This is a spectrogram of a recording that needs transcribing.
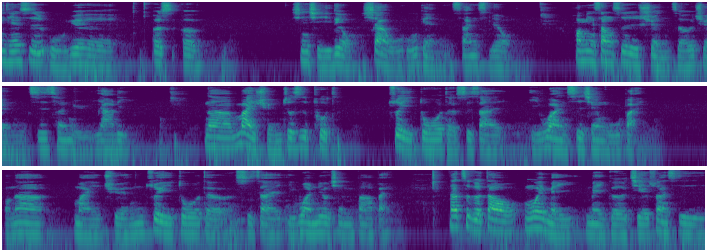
今天是五月二十二，星期六下午五点三十六。画面上是选择权支撑与压力，那卖权就是 put 最多的是在一万四千五百哦，那买权最多的是在一万六千八百。那这个到因为每每个结算是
